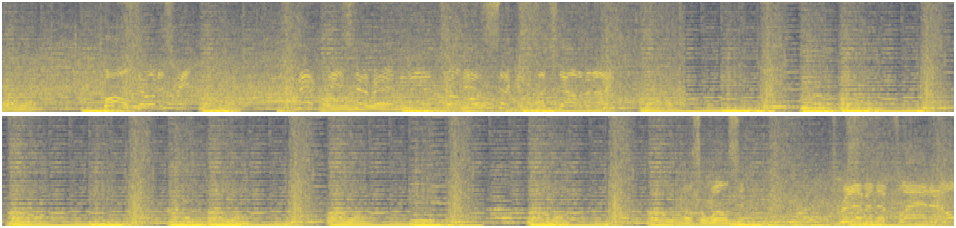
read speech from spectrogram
Ball still on his feet. Nifty step into the end zone. His second touchdown of the night. Russell Wilson. Driven the flat and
